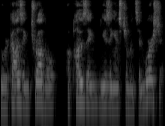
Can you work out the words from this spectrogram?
who were causing trouble opposing using instruments in worship.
